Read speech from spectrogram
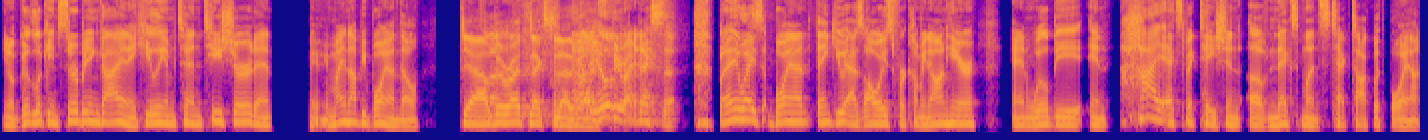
you know good-looking Serbian guy in a Helium 10 T-shirt, and it might not be Boyan though. Yeah, I'll be right next to that guy. He'll be right next to it. But anyways, Boyan, thank you as always for coming on here, and we'll be in high expectation of next month's Tech Talk with Boyan.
